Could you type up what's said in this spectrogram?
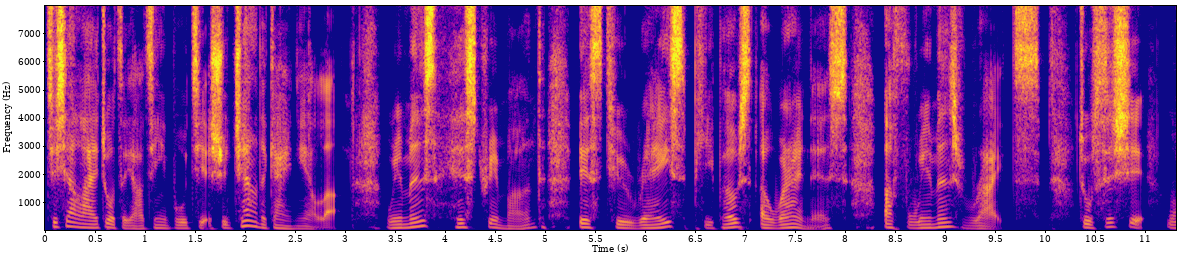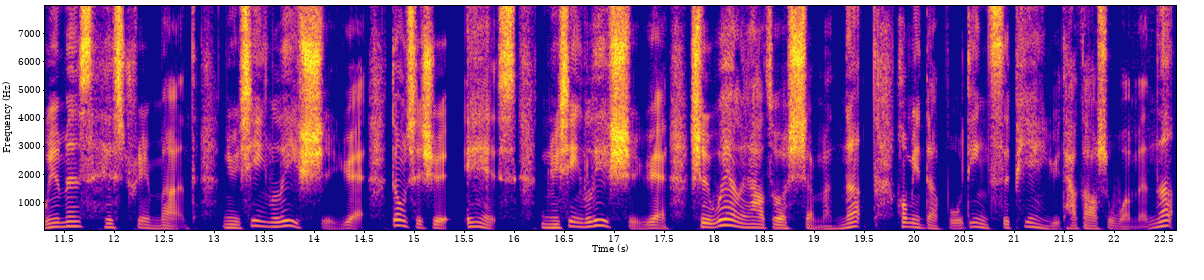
接下来，作者要进一步解释这样的概念了。Women's History Month is to raise people's awareness of women's rights。主词是 Women's History Month，女性历史月。动词是 is，女性历史月是为了要做什么呢？后面的不定词片语，它告诉我们呢，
